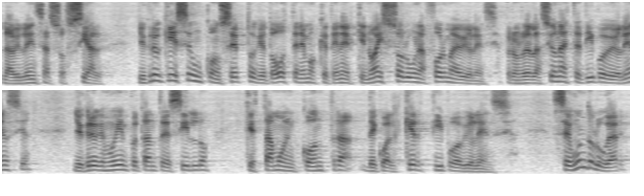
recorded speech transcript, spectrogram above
la violencia social. Yo creo que ese es un concepto que todos tenemos que tener, que no hay solo una forma de violencia, pero en relación a este tipo de violencia, yo creo que es muy importante decirlo, que estamos en contra de cualquier tipo de violencia. Segundo lugar,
